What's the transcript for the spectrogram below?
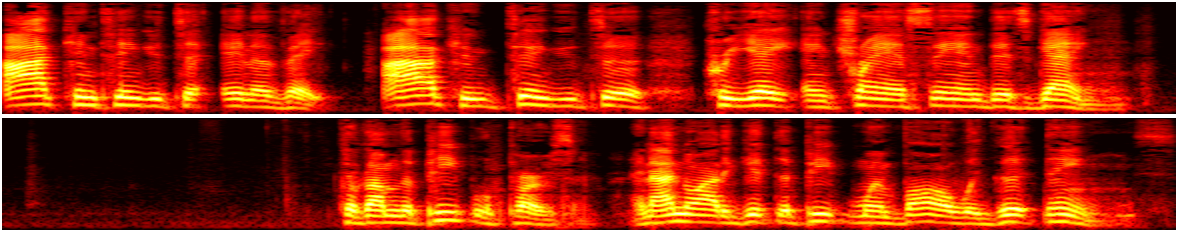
I continue to innovate. I continue to create and transcend this game. Because I'm the people person. And I know how to get the people involved with good things.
